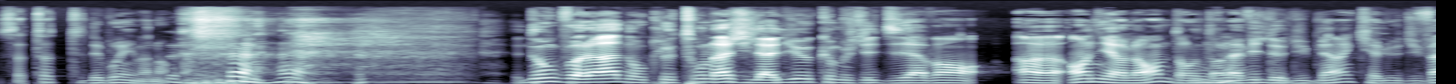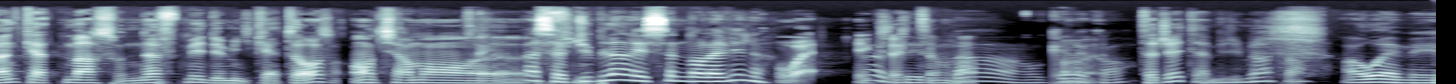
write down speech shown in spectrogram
c'est à toi de te débrouiller maintenant. donc voilà, donc le tournage il a lieu, comme je le disais avant, euh, en Irlande, dans, dans Mhm. la ville de Dublin, qui a lieu du 24 mars au 9 mai 2014, entièrement. euh, ah, c'est à. Dublin les scènes dans la ville? Ouais, Ah, exactement. pas- Ok, Ouais. d'accord. T'as déjà été à Dublin, toi? Ah ouais, mais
